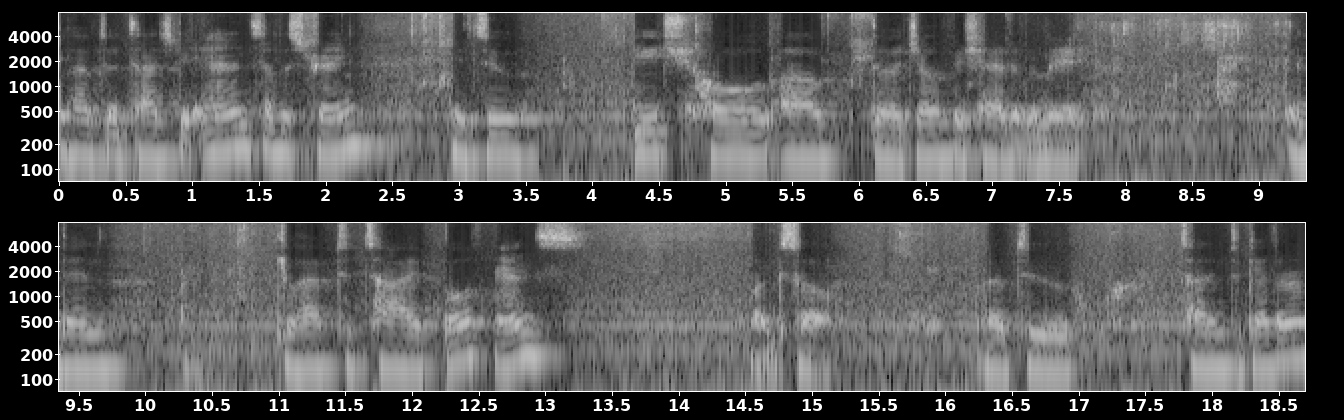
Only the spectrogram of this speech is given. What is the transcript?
You have to attach the ends of the string into each hole of the jellyfish head that we made and then you have to tie both ends like so. You have to tie them together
